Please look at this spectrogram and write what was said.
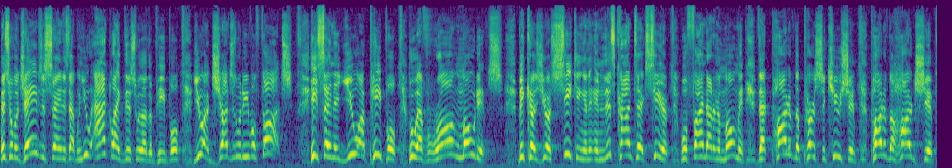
And so, what James is saying is that when you act like this with other people, you are judges with evil thoughts. He's saying that you are people who have wrong motives because you're seeking, and in this context here, we'll find out in a moment that part of the persecution, part of the hardship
